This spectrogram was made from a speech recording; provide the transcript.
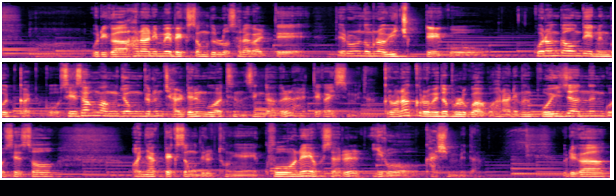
어, 우리가 하나님의 백성들로 살아갈 때 때로는 너무나 위축되고 고난 가운데 있는 것 같고 세상 왕정들은 잘 되는 것 같은 생각을 할 때가 있습니다. 그러나 그럼에도 불구하고 하나님은 보이지 않는 곳에서 언약 백성들을 통해 구원의 역사를 이루어 가십니다. 우리가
